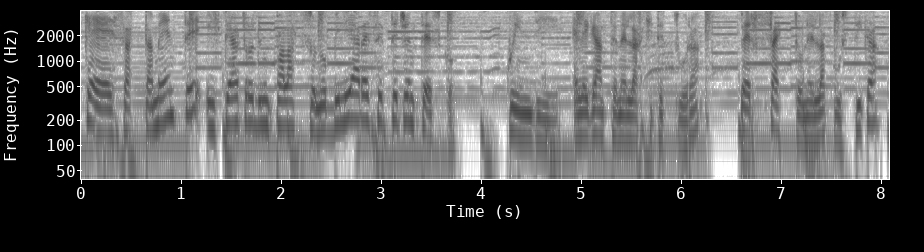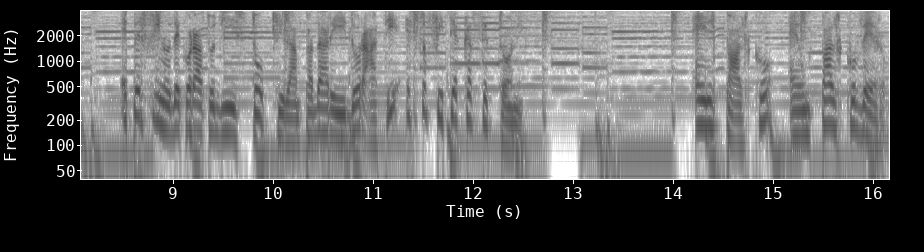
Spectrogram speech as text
che è esattamente il teatro di un palazzo nobiliare settecentesco, quindi elegante nell'architettura, perfetto nell'acustica e perfino decorato di stucchi, lampadari dorati e soffitti a cassettoni. E il palco è un palco vero,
